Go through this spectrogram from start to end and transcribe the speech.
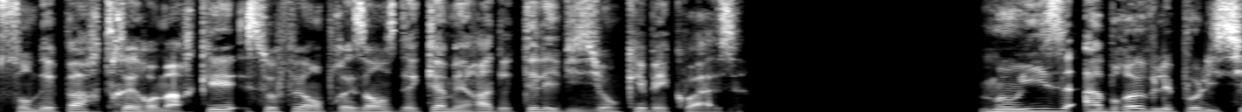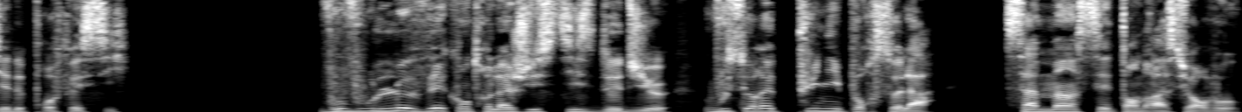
Son départ très remarqué se fait en présence des caméras de télévision québécoises. Moïse abreuve les policiers de prophétie. Vous vous levez contre la justice de Dieu, vous serez punis pour cela, sa main s'étendra sur vous.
